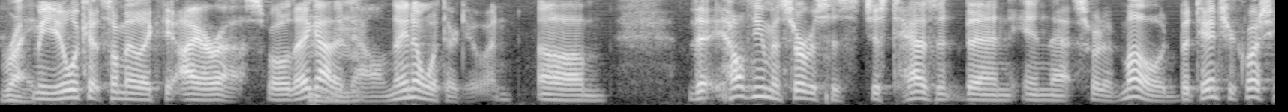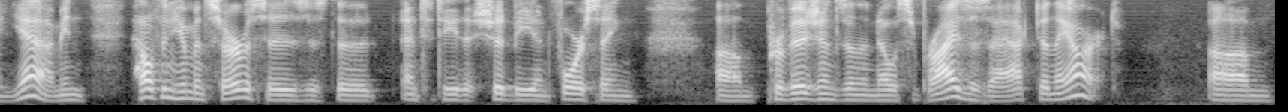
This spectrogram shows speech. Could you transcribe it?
Right. I mean, you look at somebody like the IRS. Well, they got it down. They know what they're doing. Um, the Health and Human Services just hasn't been in that sort of mode. But to answer your question, yeah, I mean, Health and Human Services is the entity that should be enforcing um, provisions in the No Surprises Act, and they aren't. Um,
